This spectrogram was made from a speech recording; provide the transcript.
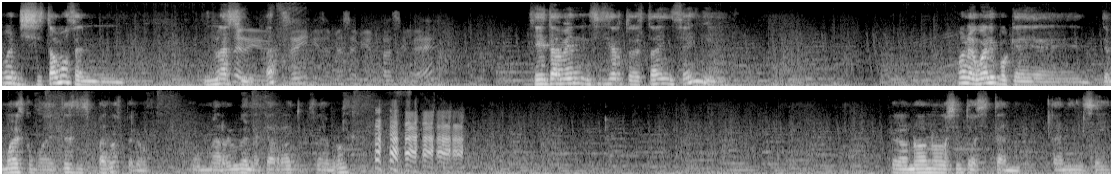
Bueno, si estamos en una Entonces, ciudad. Insane y se me hace bien fácil, ¿eh? Sí, también, sí es cierto, está insane y... Bueno, igual y porque te mueres como de tres disparos, pero como me reviven a cada rato, pues hay bronca. Pero no, no lo siento así tan, tan insane.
